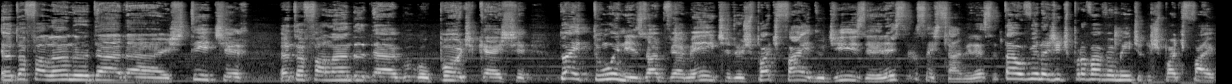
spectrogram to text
Eu tô falando da, da Stitcher, eu tô falando da Google Podcast, do iTunes, obviamente, do Spotify, do Deezer, esse vocês sabem, né? Você tá ouvindo a gente provavelmente do Spotify,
